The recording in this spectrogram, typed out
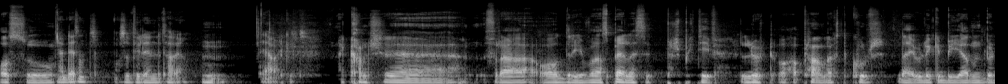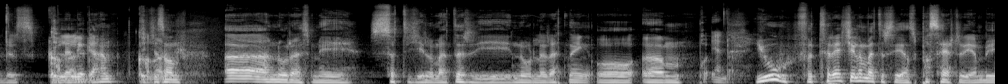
og så Ja, det er sant. Og så fylle inn detaljer. Det er vært kult. Kanskje fra å drive spillet sitt perspektiv lurt å ha planlagt hvor de ulike byene burde skulle ligge hen. Ikke sånn Uh, Nå reiser vi 70 km i nordlig retning, og um, På én dag. Jo, for tre kilometer siden så passerte de en by.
